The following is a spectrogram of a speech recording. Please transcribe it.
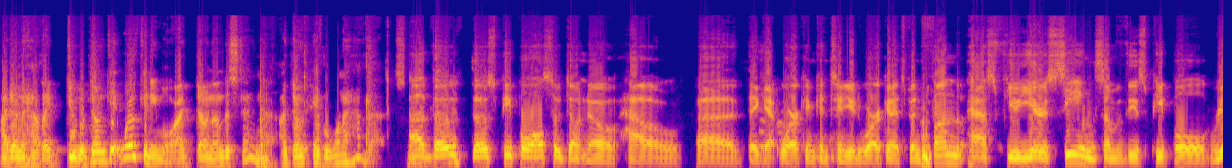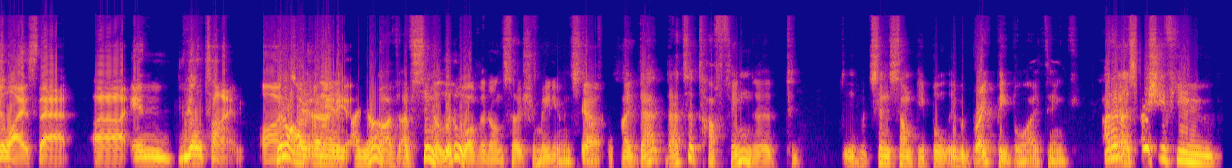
I don't know how they do or don't get work anymore. I don't understand that. I don't ever want to have that. So- Uh, those those people also don't know how uh, they get work and continued work, and it's been fun the past few years seeing some of these people realize that uh, in real time on no, I, social I, media. I know. I've, I've seen a little of it on social media and stuff. It's like that. That's a tough thing to, to. It would send some people. It would break people. I think. I don't know. Especially if you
